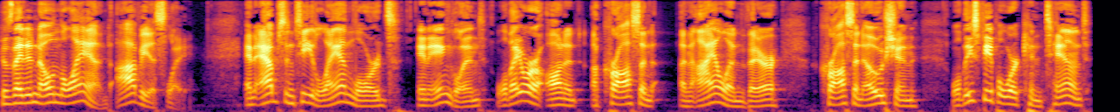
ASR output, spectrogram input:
because they didn't own the land, obviously. And absentee landlords in England, well, they were on an, across an, an island there, across an ocean. Well, these people were content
